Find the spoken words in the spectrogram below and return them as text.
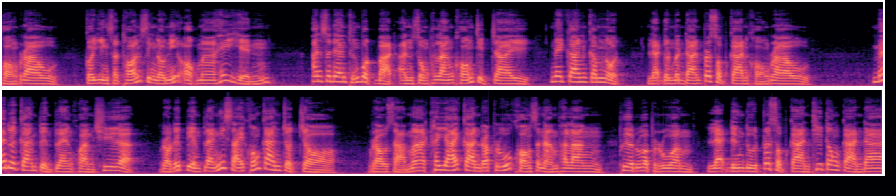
ของเรา ก็ยิ่งสะท้อนสิ่งเหล่านี้ออกมาให้เห็น อันแสดงถึงบทบาทอันทรงพลังของจิตใจ ในการกำหนดและดลบันดาลประสบการณ์ของเรา แม้โดยการเปลี่ยนแปลงความเชื่อ เราได้เปลี่ยนแปลงนิสัยของการจดจ่อ เราสามารถขยายการรับรู้ของสนามพลัง เพื่อรวบรวม และดึงดูดประสบการณ์ที่ต้องการได้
